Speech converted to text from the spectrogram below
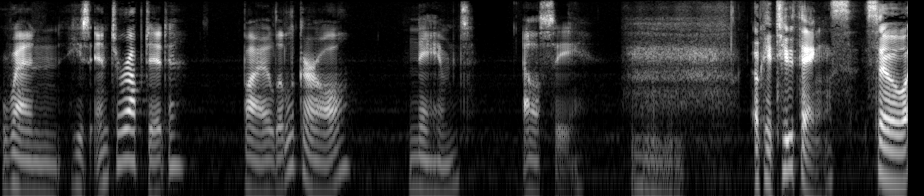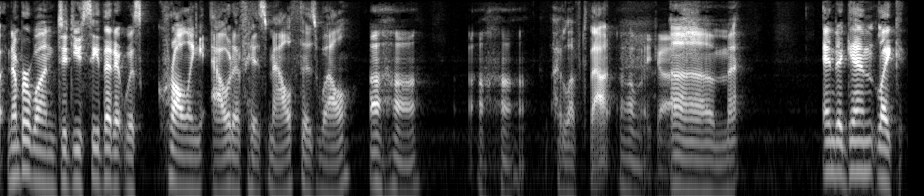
when he's interrupted by a little girl named Elsie. Okay, two things. So, number one, did you see that it was crawling out of his mouth as well? Uh huh. Uh huh. I loved that. Oh my gosh. Um, and again, like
